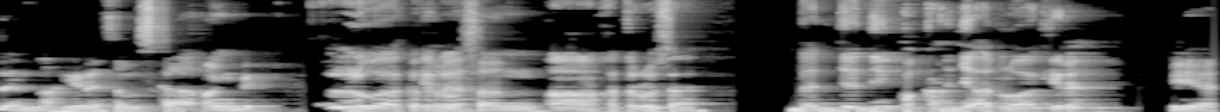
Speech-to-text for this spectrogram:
Dan akhirnya sampai sekarang deh. Lo akhirnya keterusan. ah, keterusan. Dan jadi pekerjaan lo akhirnya. iya.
